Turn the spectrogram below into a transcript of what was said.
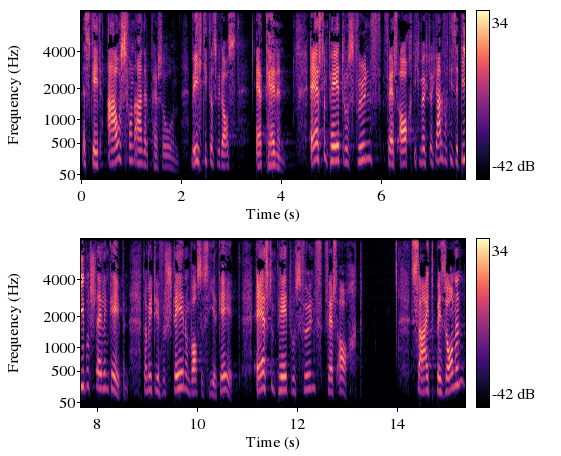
es geht aus von einer Person. Wichtig, dass wir das erkennen. 1. Petrus 5, Vers 8. Ich möchte euch einfach diese Bibelstellen geben, damit wir verstehen, um was es hier geht. 1. Petrus 5, Vers 8. Seid besonnen,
